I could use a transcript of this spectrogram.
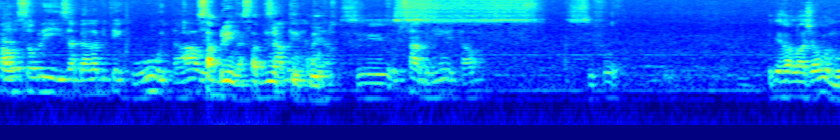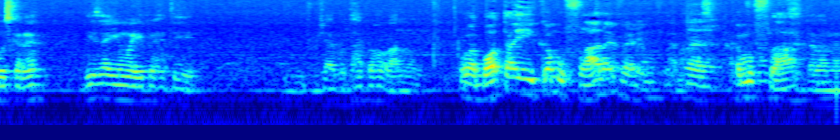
Falam É. sobre Isabela Bittencourt e tal. Sabrina, Sabrina Sabrina, curto. é. Se, Sobre Sabrina e tal. se for. Podia rolar já uma música, né? Diz aí uma aí pra gente. Já botava pra rolar, mano. Pô, bota aí camuflar, né, velho? É. Camuflar. Tá lá no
